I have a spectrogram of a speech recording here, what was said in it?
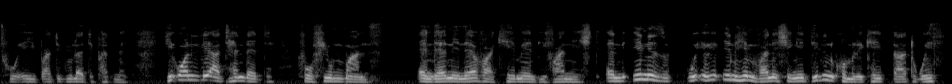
to a particular department he only attended for a few months and then he never came and he vanished. And in his in him vanishing, he didn't communicate that with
